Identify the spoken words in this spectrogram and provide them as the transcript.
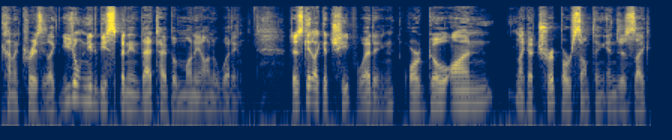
kind of crazy. Like you don't need to be spending that type of money on a wedding. Just get like a cheap wedding or go on like a trip or something and just like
